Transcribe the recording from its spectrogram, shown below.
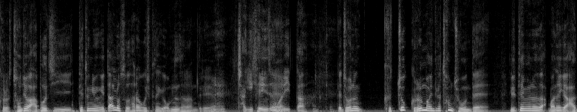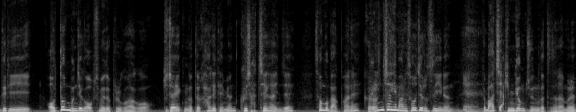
그렇죠. 전혀 아버지 대통령의 딸로서 살아가고 싶은 생각이 없는 사람들이에요. 예. 자기 개인 생활이 네. 있다. 이렇게. 그러니까 저는 그쪽 그런 마인드가 참 좋은데 이를테면은 만약에 아들이 어떤 문제가 없음에도 불구하고 기자회견 같은 걸 하게 되면 그 자체가 이제 선거 막판에 그렇죠. 굉장히 많은 소재로 쓰이는 예. 그 마치 김경준 같은 사람을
